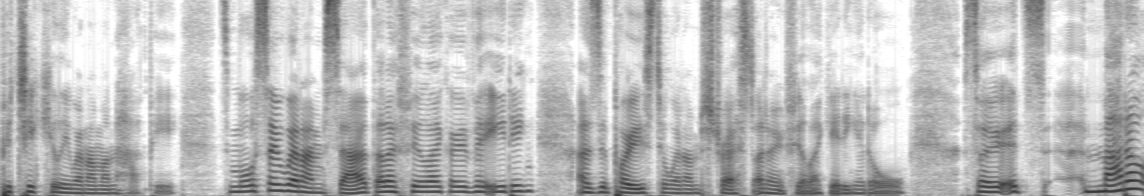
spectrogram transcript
particularly when I'm unhappy. It's more so when I'm sad that I feel like overeating, as opposed to when I'm stressed, I don't feel like eating at all. So it's a matter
